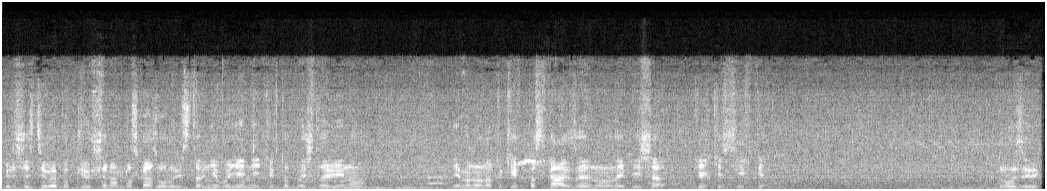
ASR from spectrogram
В більшості випадків, що нам розказували відставні воєнні, ті, хто пройшли війну, іменно на таких пастках загинула найбільша кількість їхніх друзів,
